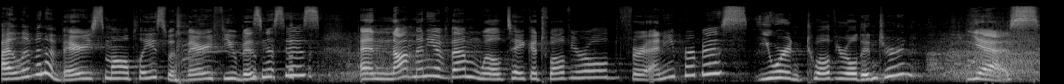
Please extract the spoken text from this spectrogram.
I live in a very small place with very few businesses, and not many of them will take a 12 year old for any purpose. You were a 12 year old intern? Yes.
